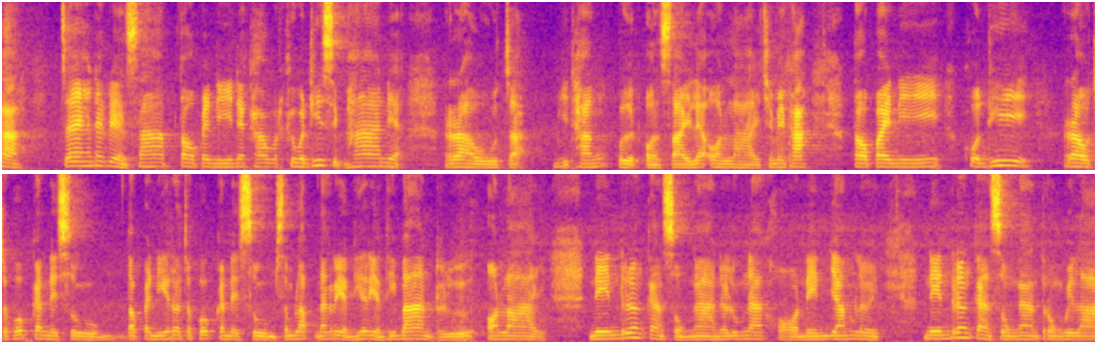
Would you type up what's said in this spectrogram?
ค่ะแจ้งให้นักเรียนทราบต่อไปนี้นะคะคือวันที่ 15 เนี่ย เราจะมีทั้งเปิดออนไซต์และออนไลน์ใช่ไหมคะ ต่อไปนี้คนที่ เราจะพบกันในซูม ต่อไปนี้เราจะพบกันในซูมสำหรับนักเรียนที่เรียนที่บ้านหรือออนไลน์ เน้นเรื่องการส่งงานนะลูกนาขอเน้นย้ำเลย เน้นเรื่องการส่งงานตรงเวลา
